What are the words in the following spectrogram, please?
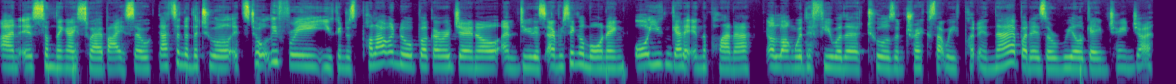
and is something I swear by. So that's another tool. It's totally free. You can just pull out a notebook or a journal and do this every single morning, or you can get it in the planner along with a few other tools and tricks that we've put in there, but is a real game changer.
